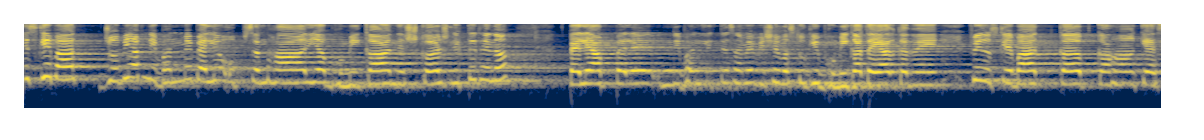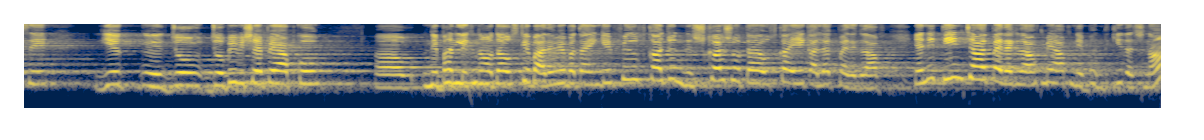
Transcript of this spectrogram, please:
इसके बाद जो भी आप निबंध में पहले उपसंहार या भूमिका, निष्कर्ष लिखते थे ना पहले आप पहले निबंध लिखते समय विषय वस्तु की भूमिका तैयार कर रहे हैं, फिर उसके बाद कब, कहाँ, कैसे, ये जो जो भी विषय पे आपको निबंध लिखना होता है उसके बारे में बताएँगे। फिर उसका जो निष्कर्ष होता है उसका एक अलग पैराग्राफ, यानी तीन चार पैराग्राफ में आप निबंध की रचना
